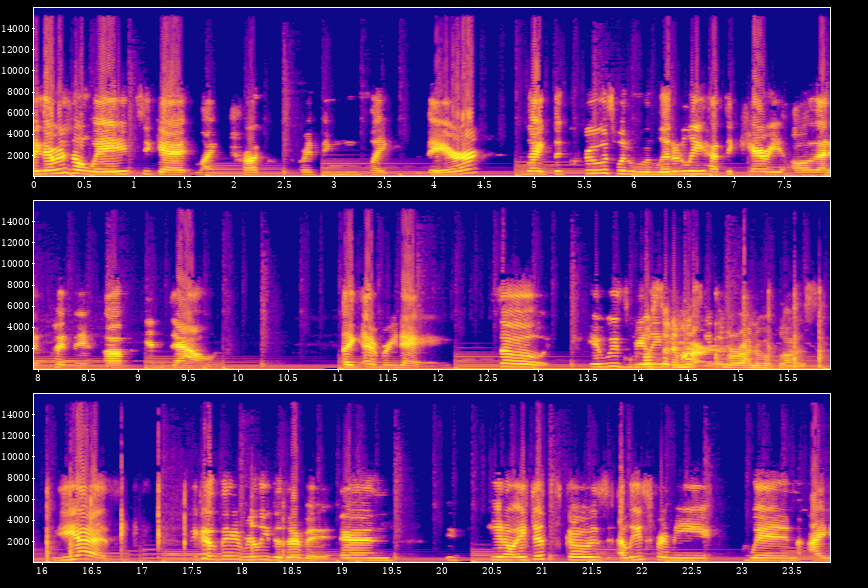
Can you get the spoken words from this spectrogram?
like there was no way to get like trucks or things like there. Like the crews would literally have to carry all that equipment up and down like every day. So it was really hard. Let's give them a round of applause. Yes because they really deserve it. And you know it just goes at least for me when i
